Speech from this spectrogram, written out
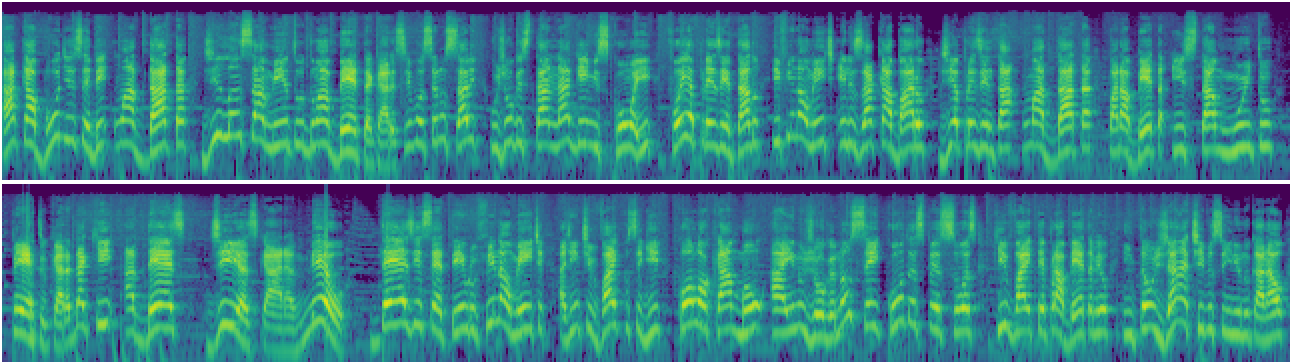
acabou de receber uma data de lançamento de uma beta, cara. Se você não sabe, o jogo está na Gamescom aí, foi apresentado e finalmente eles acabaram de apresentar uma data para a beta e está muito perto, cara. Daqui a 10 dias, cara. Meu, 10 de setembro, finalmente, a gente vai conseguir colocar a mão aí no jogo. Eu não sei quantas pessoas que vai ter pra beta, meu, então já ative o sininho no canal,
